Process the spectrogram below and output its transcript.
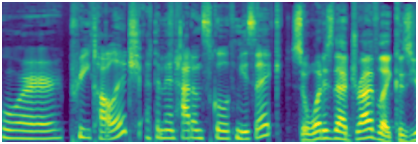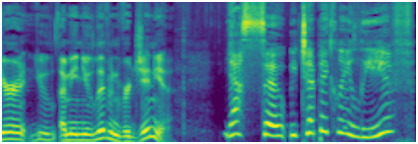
for pre-college at the Manhattan School of Music. So what is that drive like cuz you're you I mean you live in Virginia. Yes, so we typically leave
